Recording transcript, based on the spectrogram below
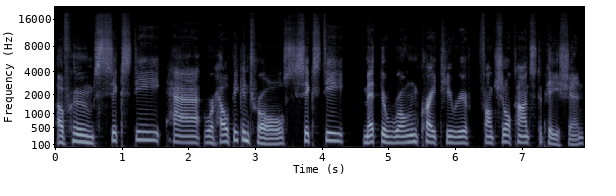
of whom 60 had, were healthy controls, 60 met the Rome criteria functional constipation,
